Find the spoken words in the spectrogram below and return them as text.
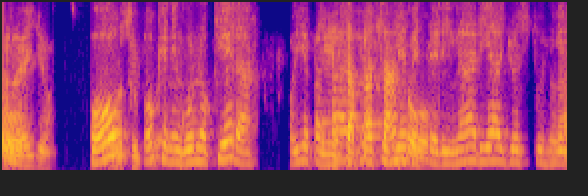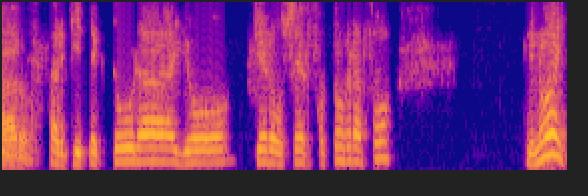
Claro. para ello. O, o que ninguno quiera. Oye, papá, está yo pasando? estudié veterinaria, yo estudié Claro. arquitectura, yo quiero ser fotógrafo. Y no hay.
